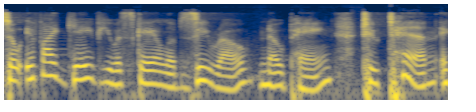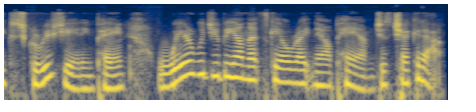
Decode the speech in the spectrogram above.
So if I gave you a scale of zero, no pain, to 10, excruciating pain, where would you be on that scale right now, Pam? Just check it out.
